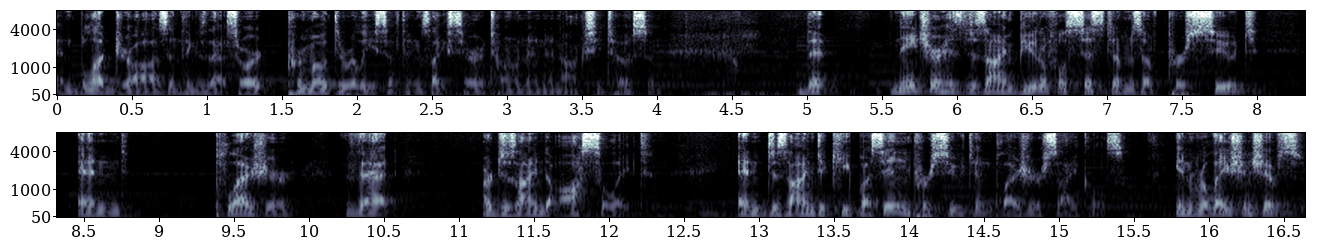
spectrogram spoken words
and blood draws and things of that sort, promote the release of things like serotonin and oxytocin. That nature has designed beautiful systems of pursuit and pleasure that are designed to oscillate and designed to keep us in pursuit and pleasure cycles. In relationships,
